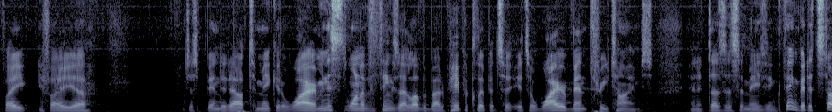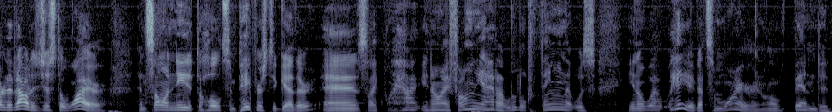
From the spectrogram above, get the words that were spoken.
if I if I uh, just bend it out to make it a wire. I mean, this is one of the things I love about a paperclip. It's a, it's a wire bent three times, and it does this amazing thing. But it started out as just a wire, and someone needed to hold some papers together, and it's like, well, you know, if only I had a little thing that was, you know, well, hey, I got some wire, and I'll bend it,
